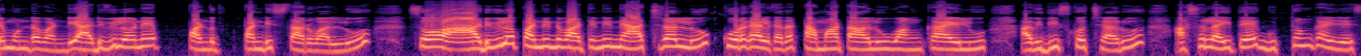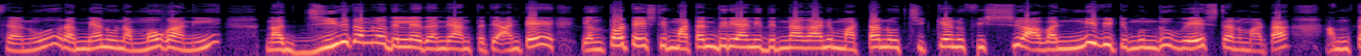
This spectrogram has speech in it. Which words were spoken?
ఏముండవండి. అడవిలోనే పండు పండిస్తారు వాళ్ళు. సో ఆ అడవిలో పండిన వాటిని న్యాచురల్ కూరగాయలు కదా టమాటాలు వంకాయలు అవి తీసుకొచ్చారు. అసలు అయితే గుత్తొంకాయ చేశాను. రమ్య నువ్వు నమ్మవు కానీ నా జీవితంలో తినలేదండి అంతటి. అంటే ఎంతో టేస్టీ మటన్ బిర్యానీ తిన్నా కానీ మటన్ చికెన్ ఫిష్ అవన్నీ వీటి ముందు వేస్ట్ అనమాట అంత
